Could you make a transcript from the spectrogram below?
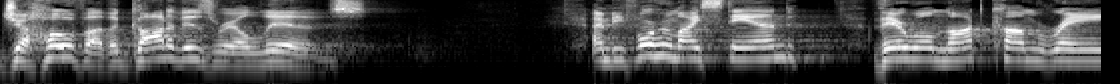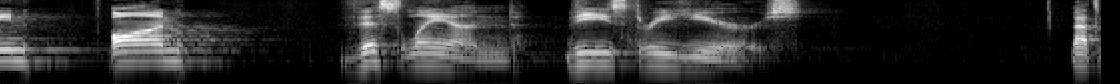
Jehovah, the God of Israel, lives. And before whom I stand, there will not come rain on this land these three years. That's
